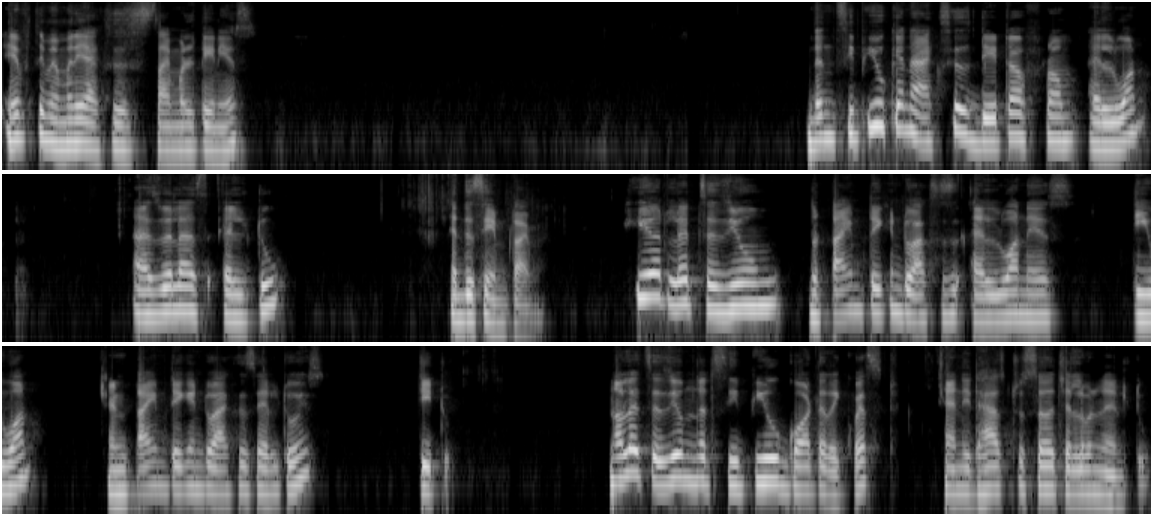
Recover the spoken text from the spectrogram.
If the memory access is simultaneous, then CPU can access data from L1 as well as L2 at the same time. Here let's assume the time taken to access L1 is T1 and time taken to access L2 is T2. Now let's assume that CPU got a request and it has to search L1 and L2.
